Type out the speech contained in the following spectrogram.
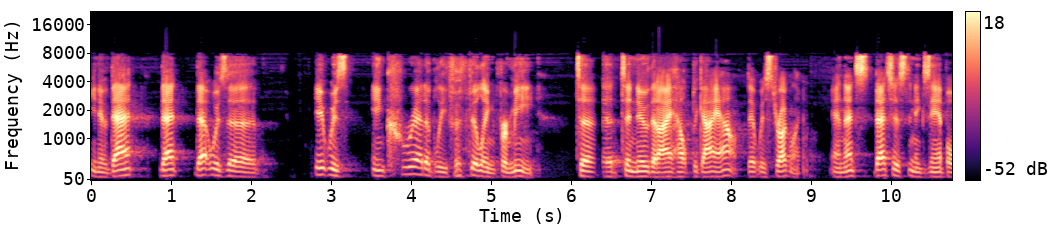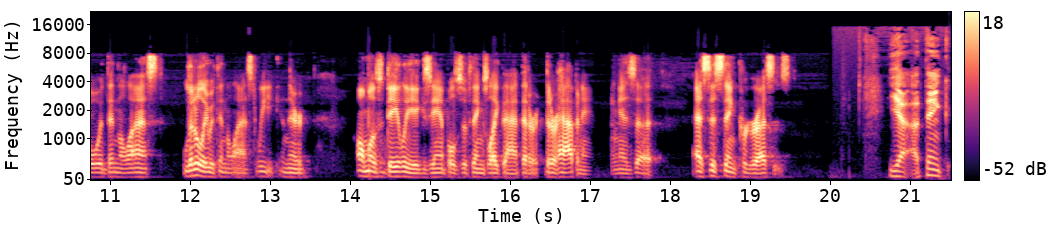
you know that that that was a it was incredibly fulfilling for me to to know that i helped a guy out that was struggling and that's that's just an example within the last literally within the last week and there are almost daily examples of things like that that are that are happening as uh, as this thing progresses. Yeah, I think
